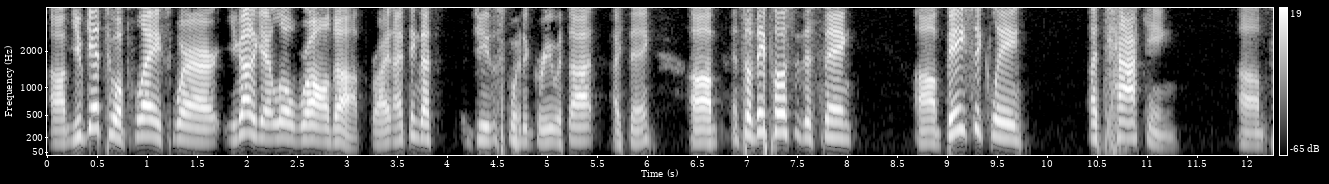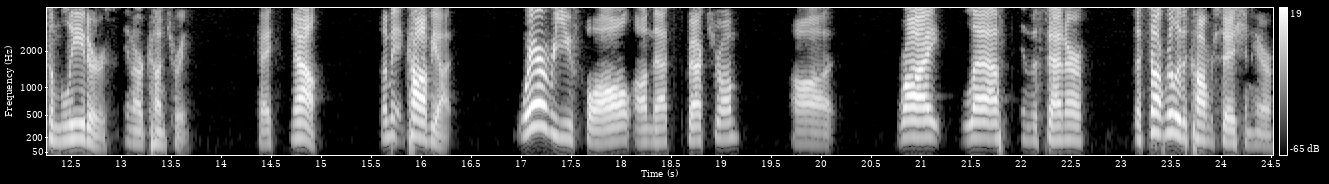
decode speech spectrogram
um, you get to a place where you got to get a little riled up, right? And I think that's Jesus would agree with that. I think. Um, and so they posted this thing, uh, basically attacking um, some leaders in our country. Okay. Now, let me caveat: wherever you fall on that spectrum, uh, right, left, in the center, that's not really the conversation here.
